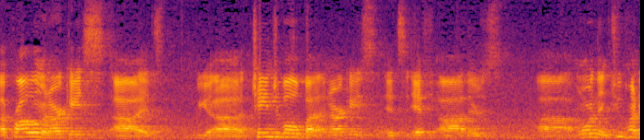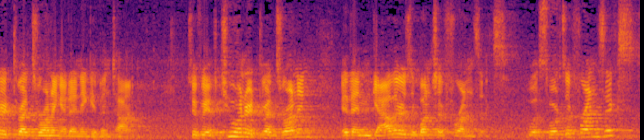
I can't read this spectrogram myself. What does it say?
a problem in our case, uh, it's uh, changeable, but in our case, it's if uh, there's uh, more than 200 threads running at any given time. So if we have 200 threads running, it then gathers a bunch of forensics. What sorts of forensics?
